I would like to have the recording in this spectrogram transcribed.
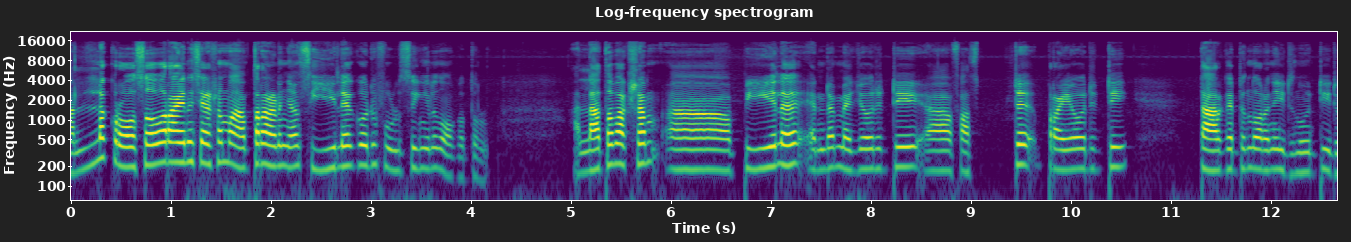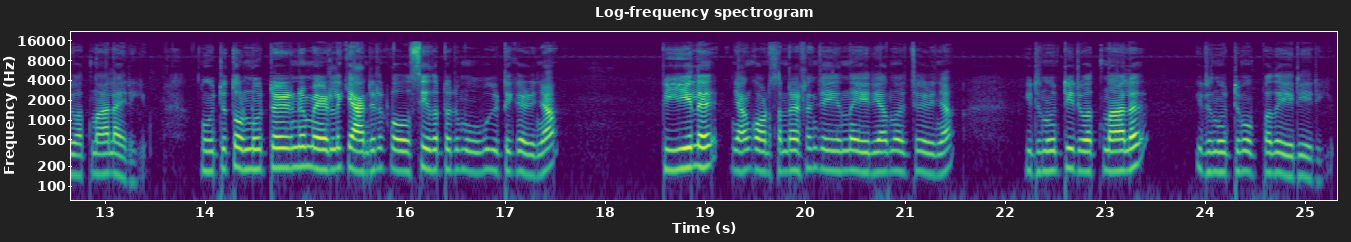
നല്ല ക്രോസ് ഓവർ ആയതിന് ശേഷം മാത്രമാണ് ഞാൻ സിയിലേക്ക് ഒരു ഫുൾ സ്വിങ്ങിൽ നോക്കത്തുള്ളൂ. അല്ലാത്ത പക്ഷം പിയിൽ എന്റെ മെജോറിറ്റി ഫസ്റ്റ് പ്രയോറിറ്റി ടാർഗറ്റ് എന്ന് പറഞ്ഞാൽ ഇരുന്നൂറ്റി ഇരുപത്തിനാലായിരിക്കും നൂറ്റി തൊണ്ണൂറ്റേഴിന് മേളിൽ ക്യാൻഡിൽ ക്ലോസ് ചെയ്തിട്ടൊരു മൂവ് കിട്ടിക്കഴിഞ്ഞാൽ പിയിൽ ഞാൻ കോൺസെൻട്രേഷൻ ചെയ്യുന്ന ഏരിയ എന്ന് വെച്ച് കഴിഞ്ഞാൽ ഇരുന്നൂറ്റി ഇരുപത്തിനാല് ഇരുന്നൂറ്റി മുപ്പത് ഏരിയ ആയിരിക്കും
